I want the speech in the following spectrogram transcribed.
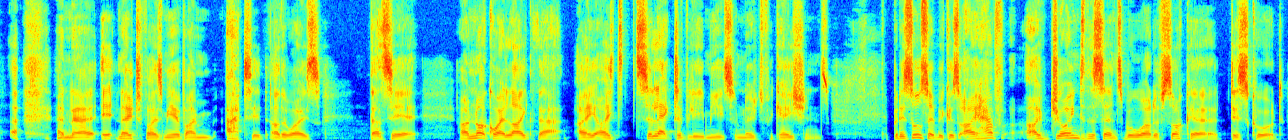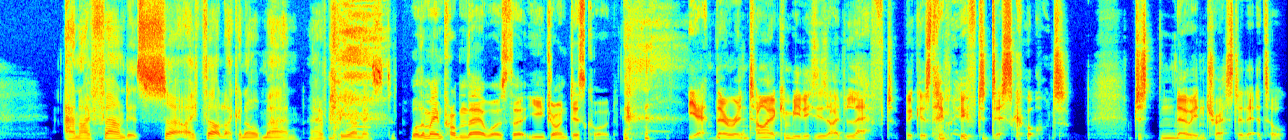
and uh, it notifies me if I'm at it. Otherwise, that's it. I'm not quite like that. I, I selectively mute some notifications. But it's also because I have I've joined the Sensible World of Soccer Discord and I found it so I felt like an old man, I have to be honest. Well, the main problem there was that you joined Discord. Yeah, there are entire communities I'd left because they moved to Discord. Just no interest in it at all.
